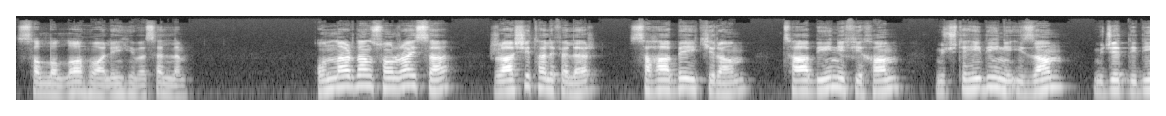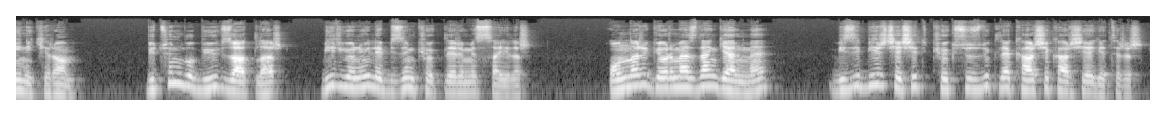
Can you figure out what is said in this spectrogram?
sallallahu aleyhi ve sellem. Onlardan sonraysa Raşid halifeler, sahabe-i kiram, tabiini fiham, müçtehidini izam, müceddidini kiram. Bütün bu büyük zatlar bir yönüyle bizim köklerimiz sayılır. Onları görmezden gelme bizi bir çeşit köksüzlükle karşı karşıya getirir.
